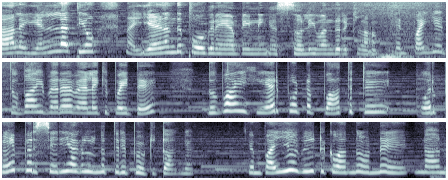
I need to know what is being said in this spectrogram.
வேலை எல்லாத்தையும் நான் இழந்து போகிறேன் அப்படின்னு நீங்கள் சொல்லி வந்திருக்கலாம். என் பையன் துபாய் வர வேலைக்கு போயிட்டு துபாய் ஏர்போர்ட்டை பார்த்துட்டு ஒரு பேப்பர் சரியாகலன்னு திருப்பி விட்டுட்டாங்க. என் பையன் வீட்டுக்கு வந்த உடனே நான்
